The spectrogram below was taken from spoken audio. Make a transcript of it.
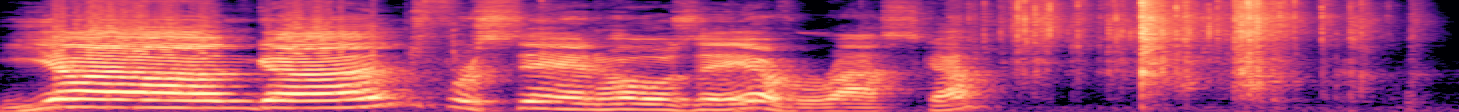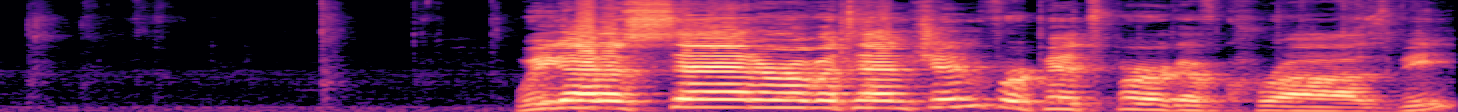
Young Guns for San Jose of Raska. We got a center of attention for Pittsburgh of Crosby.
